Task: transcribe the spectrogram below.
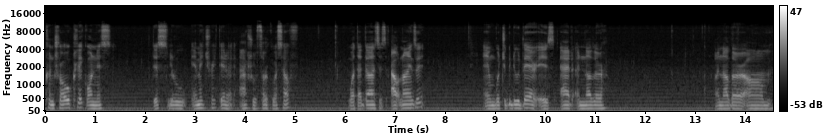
control click on this this little image right there the actual circle itself. What that does is outlines it. And what you can do there is add another another um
